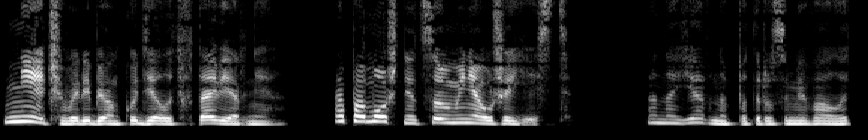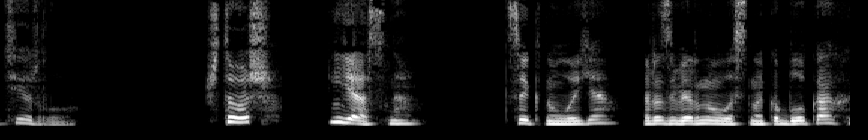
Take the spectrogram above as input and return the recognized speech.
Нечего ребенку делать в таверне, а помощница у меня уже есть. Она явно подразумевала Тирлу. Что ж, ясно. Цыкнула я, развернулась на каблуках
